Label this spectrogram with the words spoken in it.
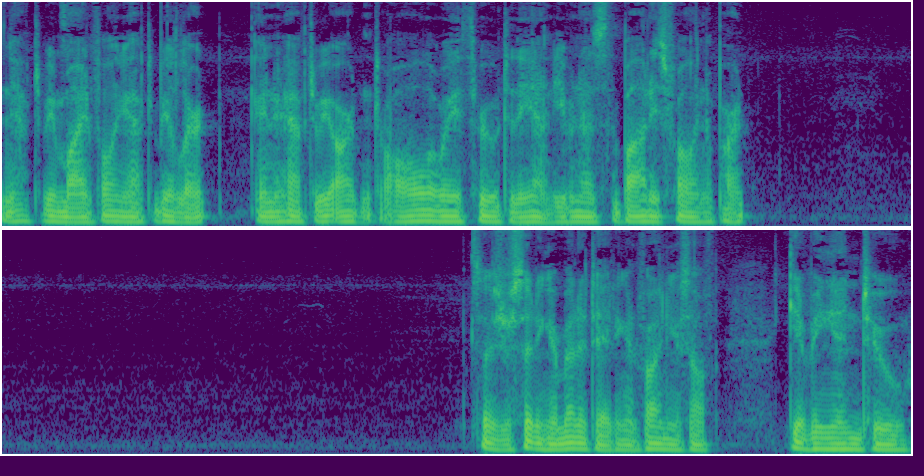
You have to be mindful and you have to be alert and you have to be ardent all the way through to the end, even as the body's falling apart. So as you're sitting here meditating and finding yourself giving in to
